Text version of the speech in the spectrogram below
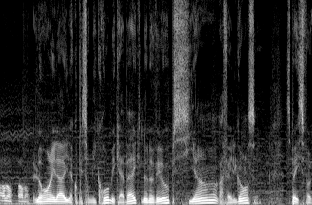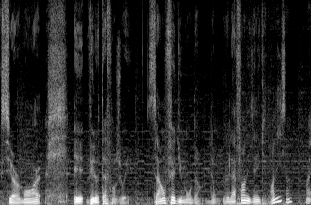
Pardon, pardon. Laurent est là, il a coupé son micro, Mecha Bike, Nono Vélo, Psy1, Raphaël Gans, Space Fox Sierra Moore et Vélotaf en joué. Ça en fait du monde. hein. Donc, la fin des années 90, hein, ouais,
